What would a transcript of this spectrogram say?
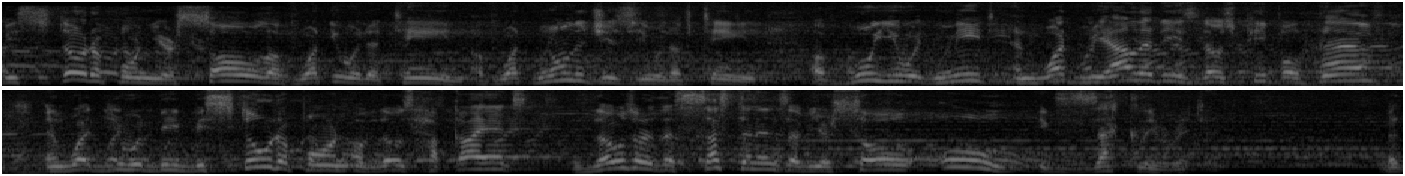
bestowed upon your soul of what you would attain, of what knowledges you would obtain, of who you would meet and what realities those people have and what you would be bestowed upon of those haqqaiqs those are the sustenance of your soul all exactly written. But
